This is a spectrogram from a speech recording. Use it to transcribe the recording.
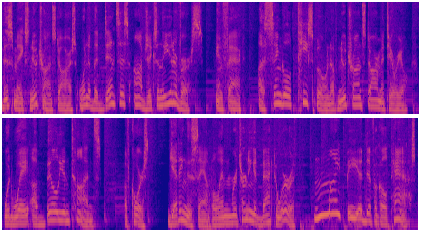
This makes neutron stars one of the densest objects in the universe. In fact, a single teaspoon of neutron star material would weigh a billion tons. Of course, Getting this sample and returning it back to Earth might be a difficult task,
